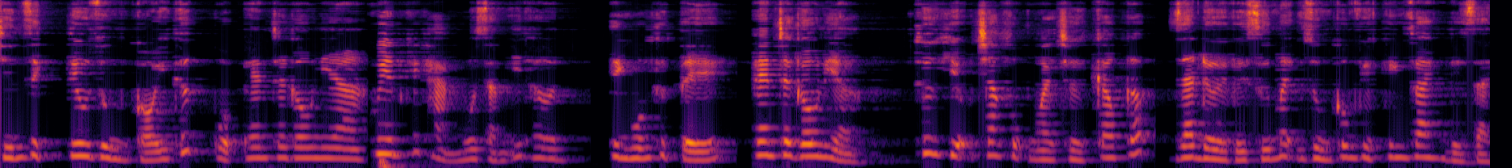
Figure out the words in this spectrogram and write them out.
Chiến dịch tiêu dùng có ý thức của Patagonia khuyên khách hàng mua sắm ít hơn. Tình huống thực tế, Patagonia, thương hiệu trang phục ngoài trời cao cấp, ra đời với sứ mệnh dùng công việc kinh doanh để giải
